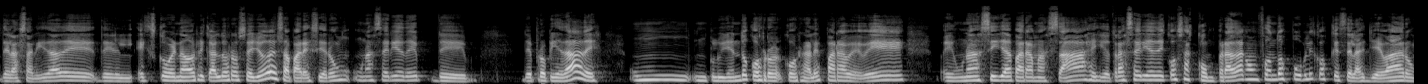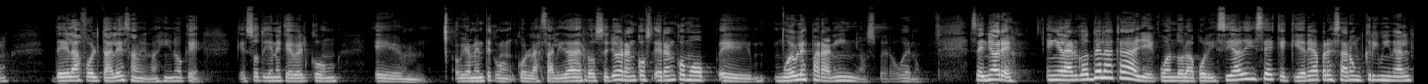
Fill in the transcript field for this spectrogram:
de la salida del ex gobernador Ricardo Rosselló desaparecieron una serie de, propiedades, incluyendo corrales para bebés, eh, una silla para masajes y otra serie de cosas compradas con fondos públicos que se las llevaron de la fortaleza. Me imagino que, eso tiene que ver con, eh, obviamente, con, la salida de Rosselló. Eran, eran como eh, muebles para niños, pero bueno. Señores, en el argot de la calle, cuando la policía dice que quiere apresar a un criminal,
